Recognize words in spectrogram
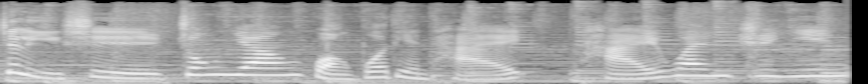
这里是中央广播电台台湾之音。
